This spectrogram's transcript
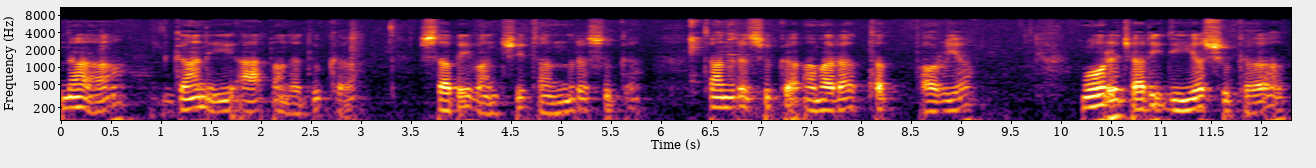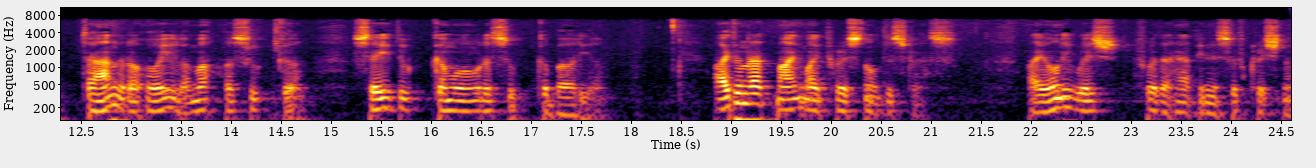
Na gani apana dukkha sabe vanchi tanra sukha tanra sukha amara tatparya mora jari diya sukha tan rahoy lama hasukha se dukkha mora sukha bharya. I do not mind my personal distress. I only wish for the happiness of Krishna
